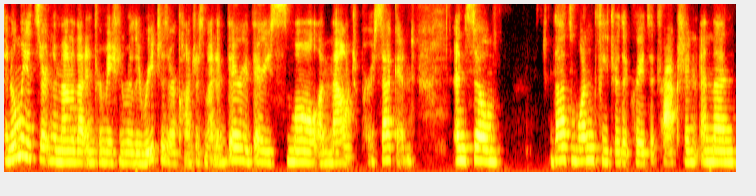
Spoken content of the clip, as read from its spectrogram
and only a certain amount of that information really reaches our conscious mind, a very very small amount per second. And so that's one feature that creates attraction. And then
